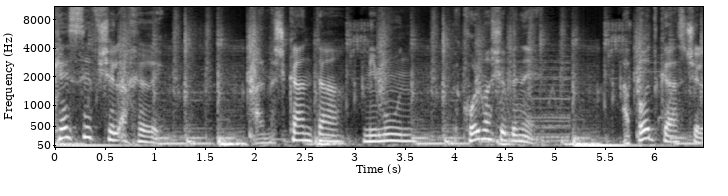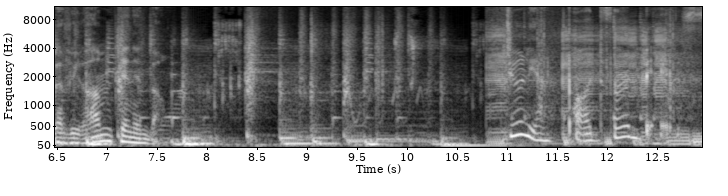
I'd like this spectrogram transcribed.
כסף של אחרים. על משכנתה, מימון וכל מה שביניהם. הפודקאסט של אבירם טננבאום. Julia, Pod for Biz.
